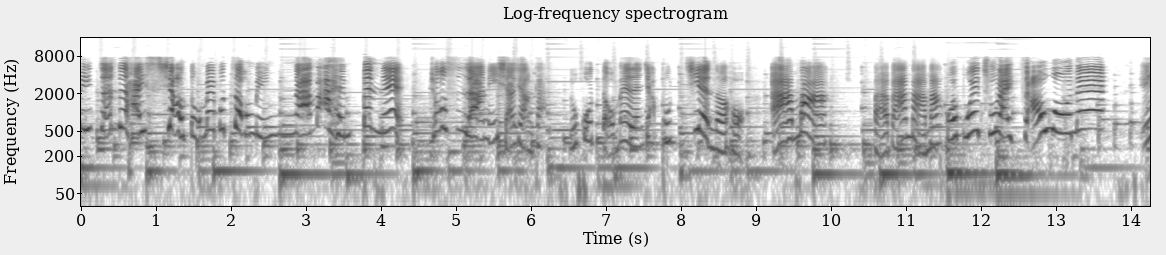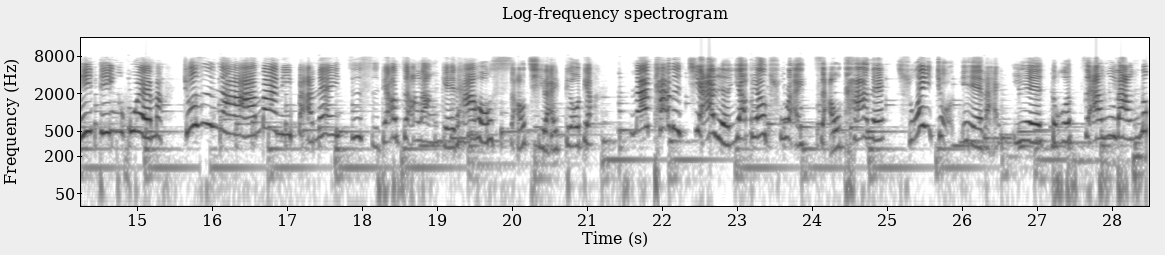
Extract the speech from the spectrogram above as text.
你真的还笑朵妹不聪明，阿妈很笨呢。就是啊，你想想看，如果朵妹人家不见了吼，阿妈。爸爸妈妈会不会出来找我呢？一定会嘛！就是呢，阿嬷，你把那一只死掉蟑螂给他后扫起来丢掉，那他的家人要不要出来找他呢？所以就越来越多蟑螂喽。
